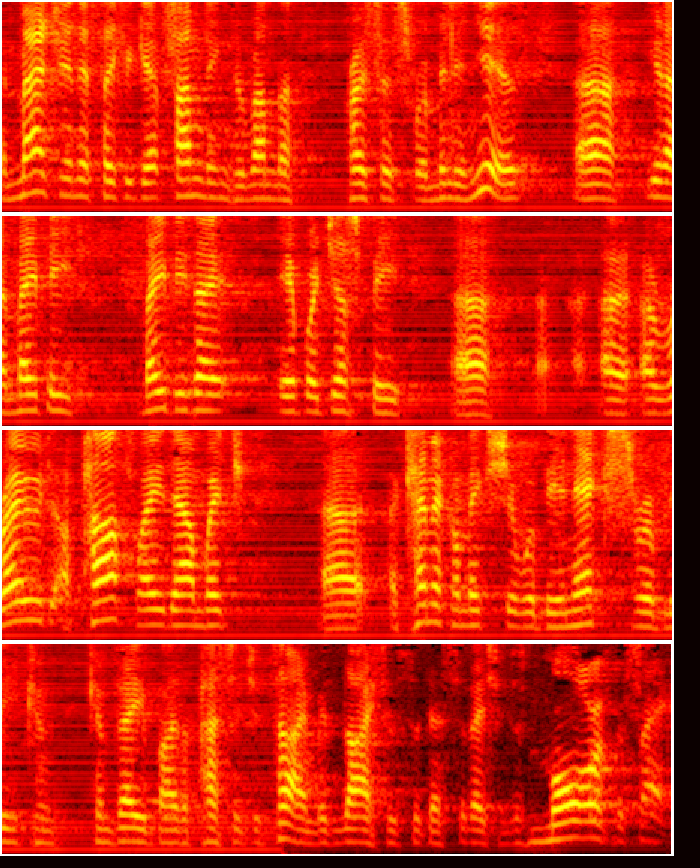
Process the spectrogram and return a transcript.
imagine if they could get funding to run the process for a million years, uh, you know, maybe, maybe they, it would just be uh, a, a, road, a pathway down which uh, a chemical mixture would be inexorably con- conveyed by the passage of time with life as the destination, just more of the same.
